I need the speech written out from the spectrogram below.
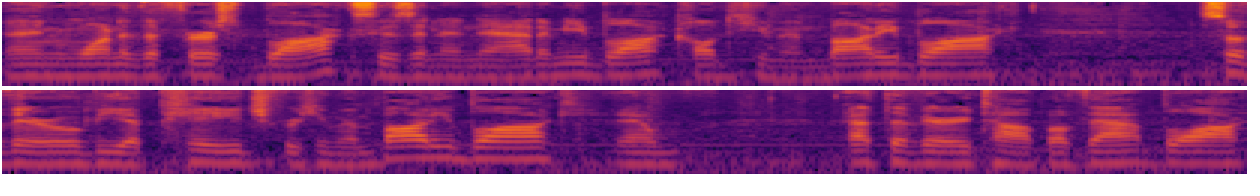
And one of the first blocks is an anatomy block called human body block. So there will be a page for human body block. And at the very top of that block,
